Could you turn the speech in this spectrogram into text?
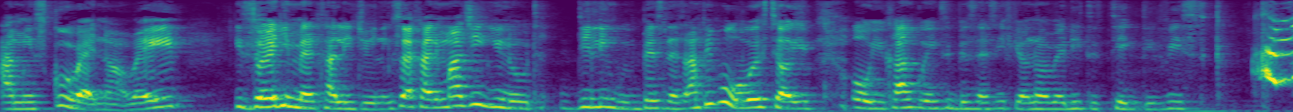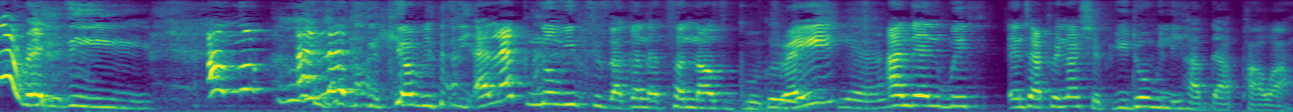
I'm in school right now, right? It's already mentally draining. So I can imagine, you know, dealing with business. And people will always tell you, oh, you can't go into business if you're not ready to take the risk. I'm not ready. I'm not. I oh, like security. I like knowing things are gonna turn out good, Good, right? yeah. And then with entrepreneurship, you don't really have that power.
